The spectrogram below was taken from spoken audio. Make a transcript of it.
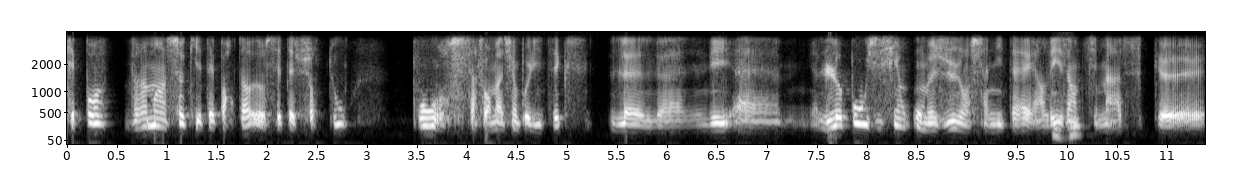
c'est pas vraiment ça qui était porteur, c'était surtout pour sa formation politique euh, l'opposition aux mesures sanitaires, les mhm. anti-masques euh,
